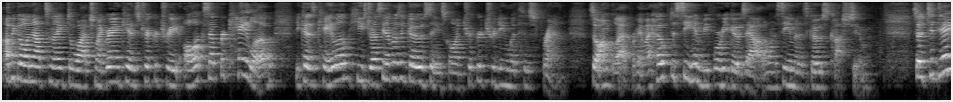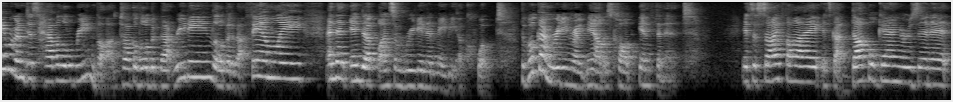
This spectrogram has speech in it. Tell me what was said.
I'll be going out tonight to watch my grandkids trick-or-treat, all except for Caleb, because Caleb, he's dressing up as a ghost and he's going trick-or-treating with his friend. So I'm glad for him. I hope to see him before he goes out. I want to see him in his ghost costume. So today we're going to just have a little reading vlog, talk a little bit about reading, a little bit about family, and then end up on some reading and maybe a quote. The book I'm reading right now is called Infinite. It's a sci-fi, it's got doppelgangers in it,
